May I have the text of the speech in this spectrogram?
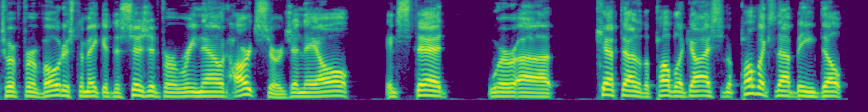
to for voters to make a decision for a renowned heart surgeon. They all instead were uh, kept out of the public eye. So the public's not being dealt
